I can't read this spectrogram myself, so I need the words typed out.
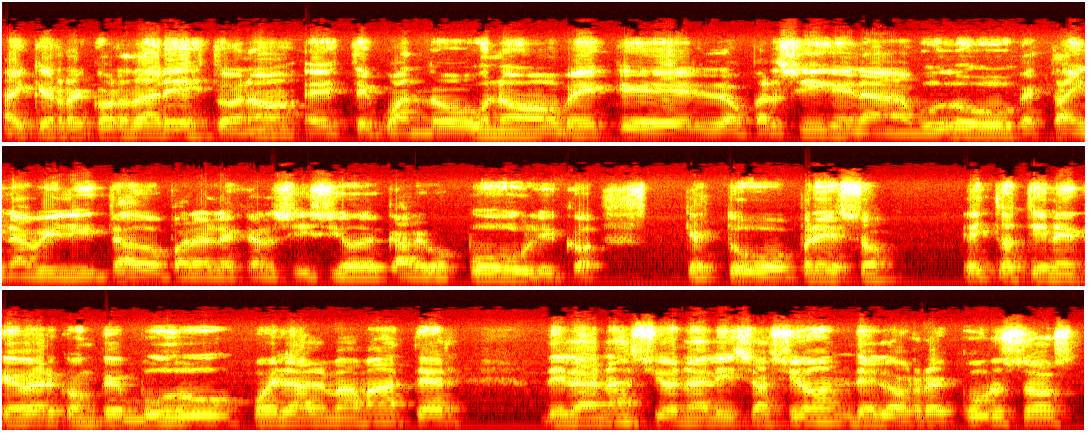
hay que recordar esto, ¿no? Este, cuando uno ve que lo persiguen a Vudú, que está inhabilitado para el ejercicio de cargos públicos, que estuvo preso, esto tiene que ver con que Vudú fue el alma mater de la nacionalización de los recursos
